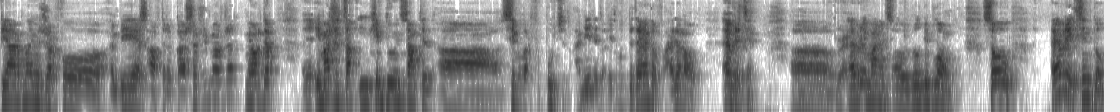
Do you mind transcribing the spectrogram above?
PR manager for MBS after the Khashoggi murder. murder. Uh, imagine some, him doing something uh, similar for Putin. I mean, it, it would be the end of, I don't know, everything. uh, every mind will be blown. So every single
